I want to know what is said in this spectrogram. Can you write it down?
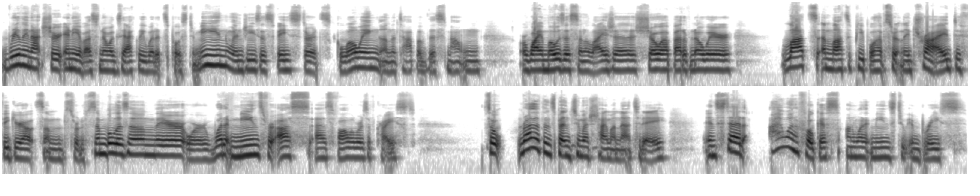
really not sure any of us know exactly what it's supposed to mean when Jesus' face starts glowing on the top of this mountain, or why Moses and Elijah show up out of nowhere Lots and lots of people have certainly tried to figure out some sort of symbolism there or what it means for us as followers of Christ. So rather than spend too much time on that today, instead, I want to focus on what it means to embrace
